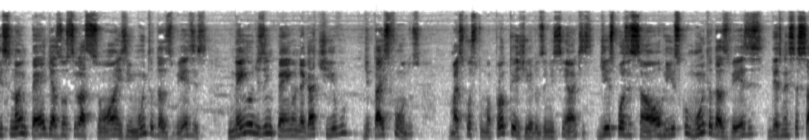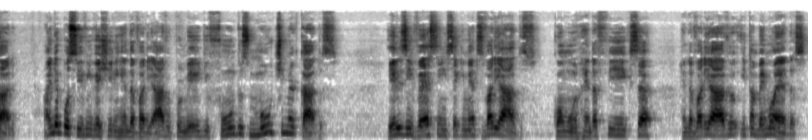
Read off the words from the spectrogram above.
isso não impede as oscilações e muitas das vezes nem o desempenho negativo de tais fundos, mas costuma proteger os iniciantes de exposição ao risco, muitas das vezes desnecessário. Ainda é possível investir em renda variável por meio de fundos multimercados. Eles investem em segmentos variados, como renda fixa, renda variável e também moedas.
